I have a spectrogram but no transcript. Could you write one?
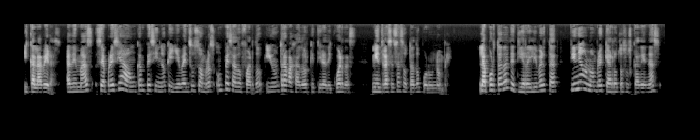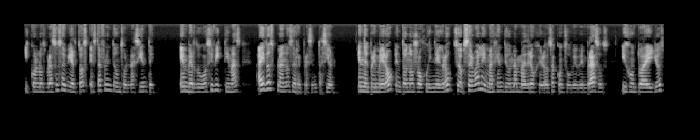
y calaveras. Además, se aprecia a un campesino que lleva en sus hombros un pesado fardo y un trabajador que tira de cuerdas, mientras es azotado por un hombre. La portada de Tierra y Libertad tiene a un hombre que ha roto sus cadenas y con los brazos abiertos está frente a un sol naciente. En Verdugos y Víctimas hay dos planos de representación. En el primero, en tonos rojo y negro, se observa la imagen de una madre ojerosa con su bebé en brazos, y junto a ellos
